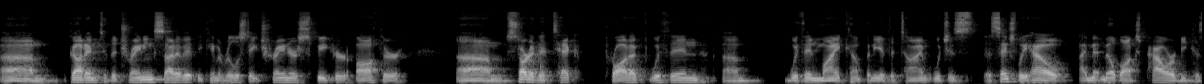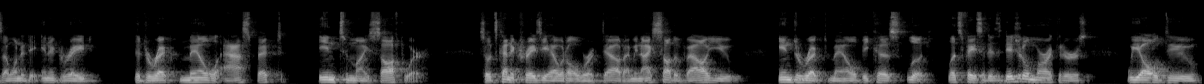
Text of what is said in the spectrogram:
um, got into the training side of it, became a real estate trainer, speaker, author, um, started a tech product within um, within my company at the time, which is essentially how I met Mailbox Power because I wanted to integrate the direct mail aspect into my software. So it's kind of crazy how it all worked out. I mean, I saw the value in direct mail because look, let's face it, as digital marketers, we all do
